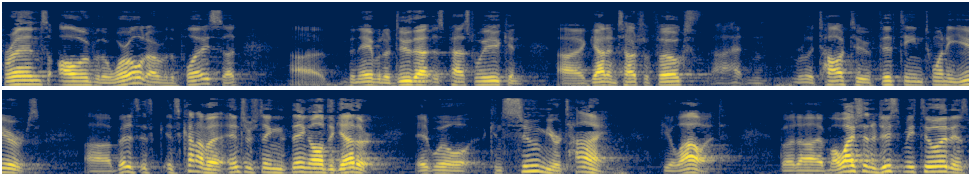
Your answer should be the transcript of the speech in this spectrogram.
friends all over the world, all over the place. I've uh, been able to do that this past week and uh, got in touch with folks I hadn't really talked to 15, 20 years. Uh, but it's, it's, it's kind of an interesting thing altogether. It will consume your time if you allow it. But uh, my wife's introduced me to it, and it's,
